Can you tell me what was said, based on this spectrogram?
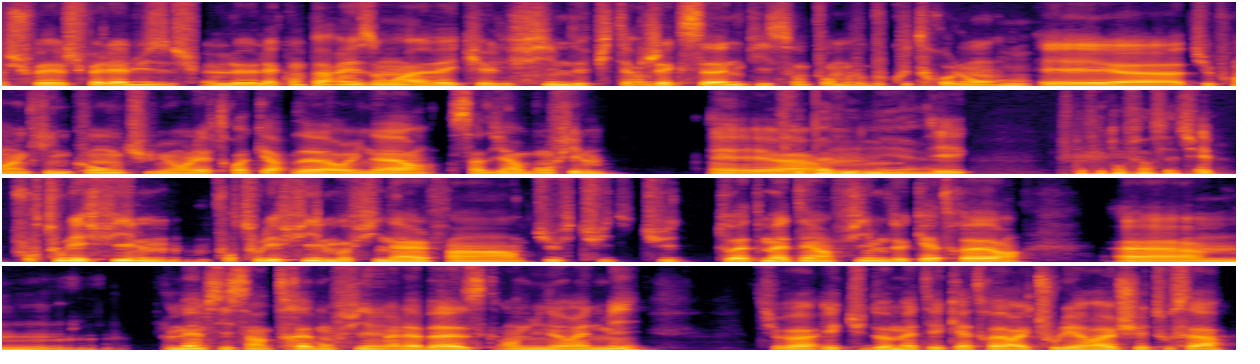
je fais je fais l'allus je fais le la comparaison avec les films de Peter Jackson qui sont pour moi beaucoup trop longs Mmh. et tu prends un King Kong, tu lui enlèves 3/4 d'heure, 1 heure, ça devient un bon film et Je l'ai pas vu, mais, et je te fais confiance là-dessus. pour tous les films pour tous les films, au final, enfin, tu tu tu dois te mater un film de 4 heures, hem, même si c'est un très bon film à la base, en 1 heure et demie, tu vois? Et que tu dois Mmh. mater 4 heures avec tous les rushs et tout ça,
